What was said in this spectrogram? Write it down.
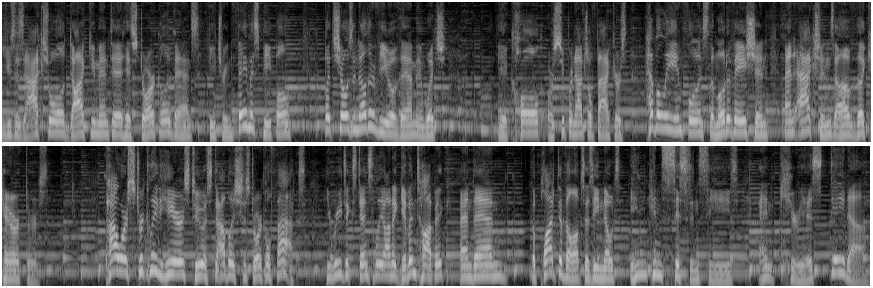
He uses actual documented historical events featuring famous people, but shows another view of them in which the occult or supernatural factors heavily influence the motivation and actions of the characters. Power strictly adheres to established historical facts. He reads extensively on a given topic, and then the plot develops as he notes inconsistencies and curious data.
